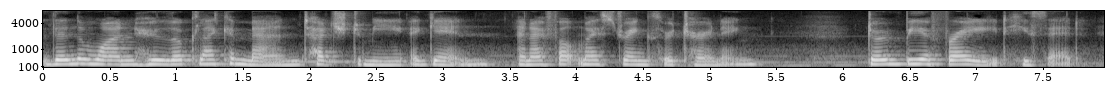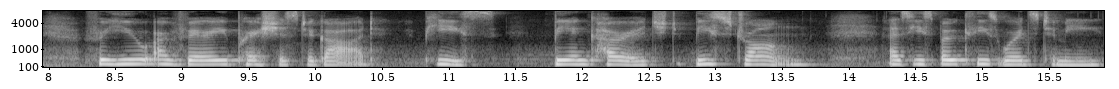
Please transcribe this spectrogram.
Then the one who looked like a man touched me again, and I felt my strength returning. Don't be afraid, he said, for you are very precious to God. Peace, be encouraged, be strong. As he spoke these words to me,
